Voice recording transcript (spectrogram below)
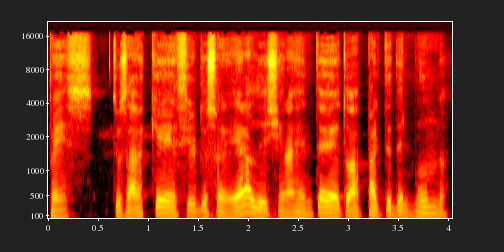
pues, tú sabes que Cirque du Soleil audiciona a gente de todas partes del mundo.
